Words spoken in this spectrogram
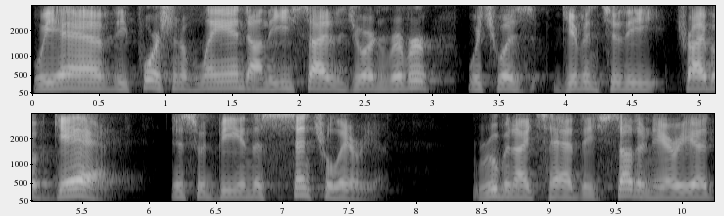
we have the portion of land on the east side of the Jordan River, which was given to the tribe of Gad. This would be in the central area. Reubenites had the southern area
